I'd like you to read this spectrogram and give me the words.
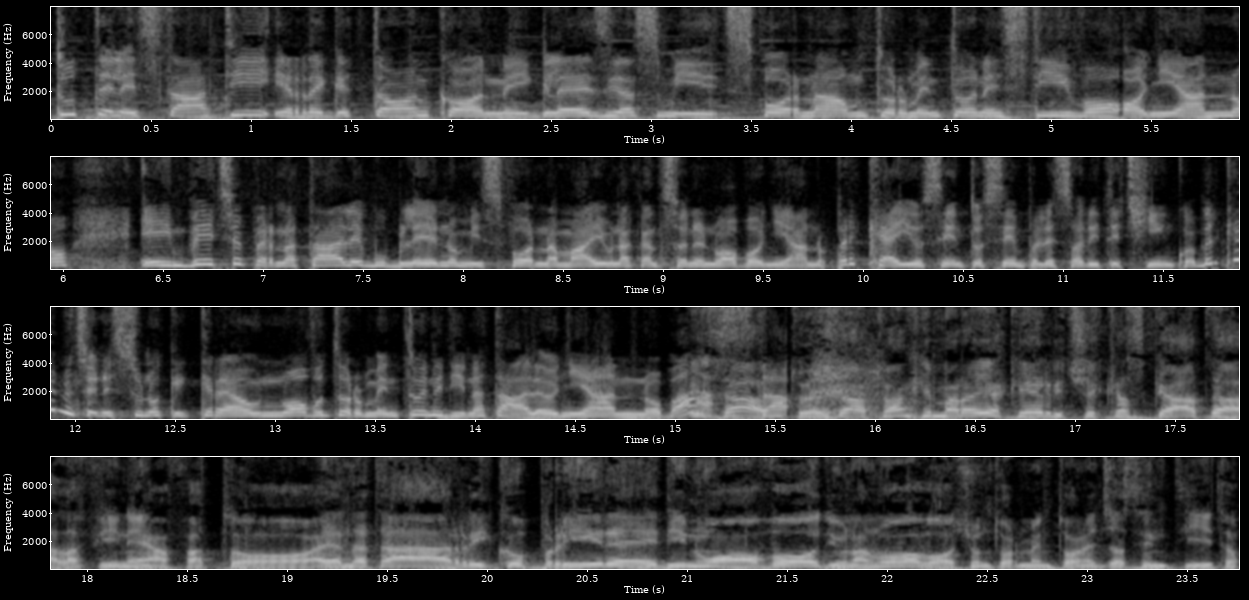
tutte le estati il reggaeton con Iglesias mi sforna un tormentone estivo ogni anno e invece per Natale Bublé non mi sforna mai una canzone nuova ogni anno. Perché io sento sempre le solite 5? Perché non c'è nessuno che crea un nuovo tormentone di Natale ogni anno? Basta. Esatto, esatto, anche Mariah Carey c'è cascata, alla fine ha fatto, è andata a ricoprire di nuovo, di una nuova voce, un tormentone già sentito.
